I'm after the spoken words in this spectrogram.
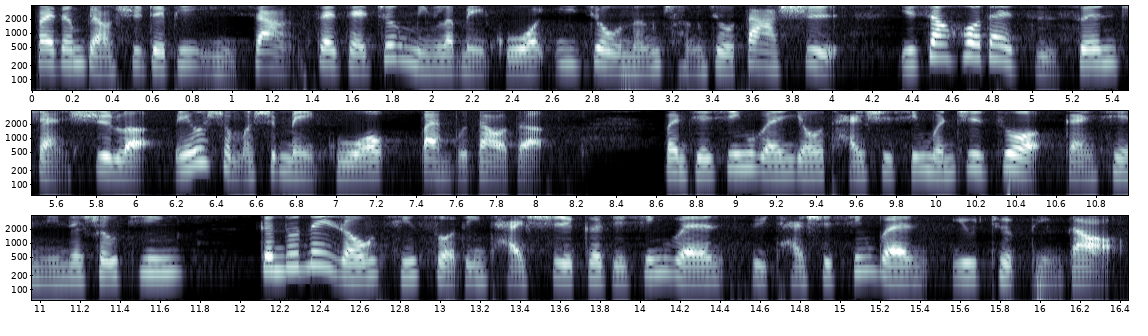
拜登表示，这批影像再再证明了美国依旧能成就大事，也向后代子孙展示了没有什么是美国办不到的。本节新闻由台视新闻制作，感谢您的收听。更多内容请锁定台视各界新闻与台视新闻 YouTube 频道。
